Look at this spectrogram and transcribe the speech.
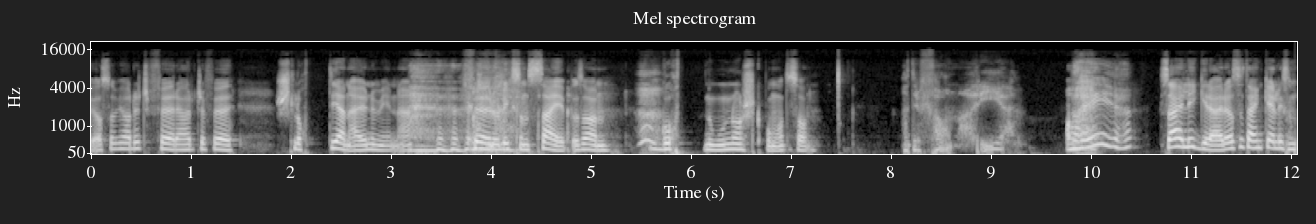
vi oss, og vi hadde ikke før, jeg hadde ikke før slått igjen øynene mine, før hun liksom sier på sånn godt nordnorsk på en måte sånn Jeg tror faen Marie. rie. Oi. Så jeg ligger der, og så tenker jeg liksom,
